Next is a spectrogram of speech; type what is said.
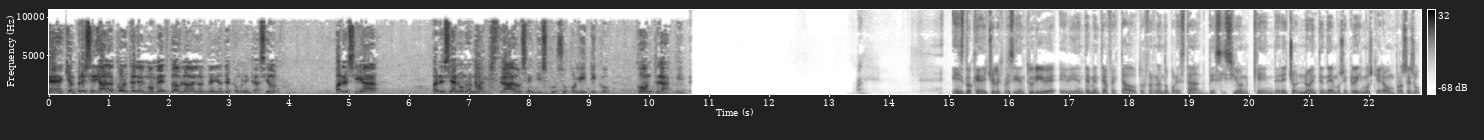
Eh, quien presidía la Corte en el momento hablaba en los medios de comunicación. Parecía, parecían unos magistrados en discurso político contra mi Es lo que ha dicho el expresidente Uribe, evidentemente afectado, doctor Fernando, por esta decisión que en derecho no entendemos. Siempre dijimos que era un proceso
